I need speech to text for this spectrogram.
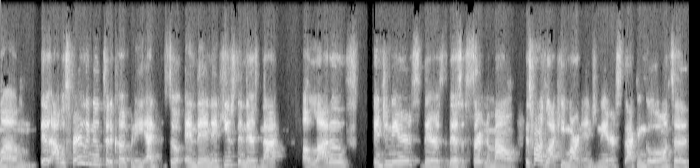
um, it, I was fairly new to the company. I, so, and then in Houston, there's not a lot of engineers. There's there's a certain amount as far as Lockheed Martin engineers. I can go on to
